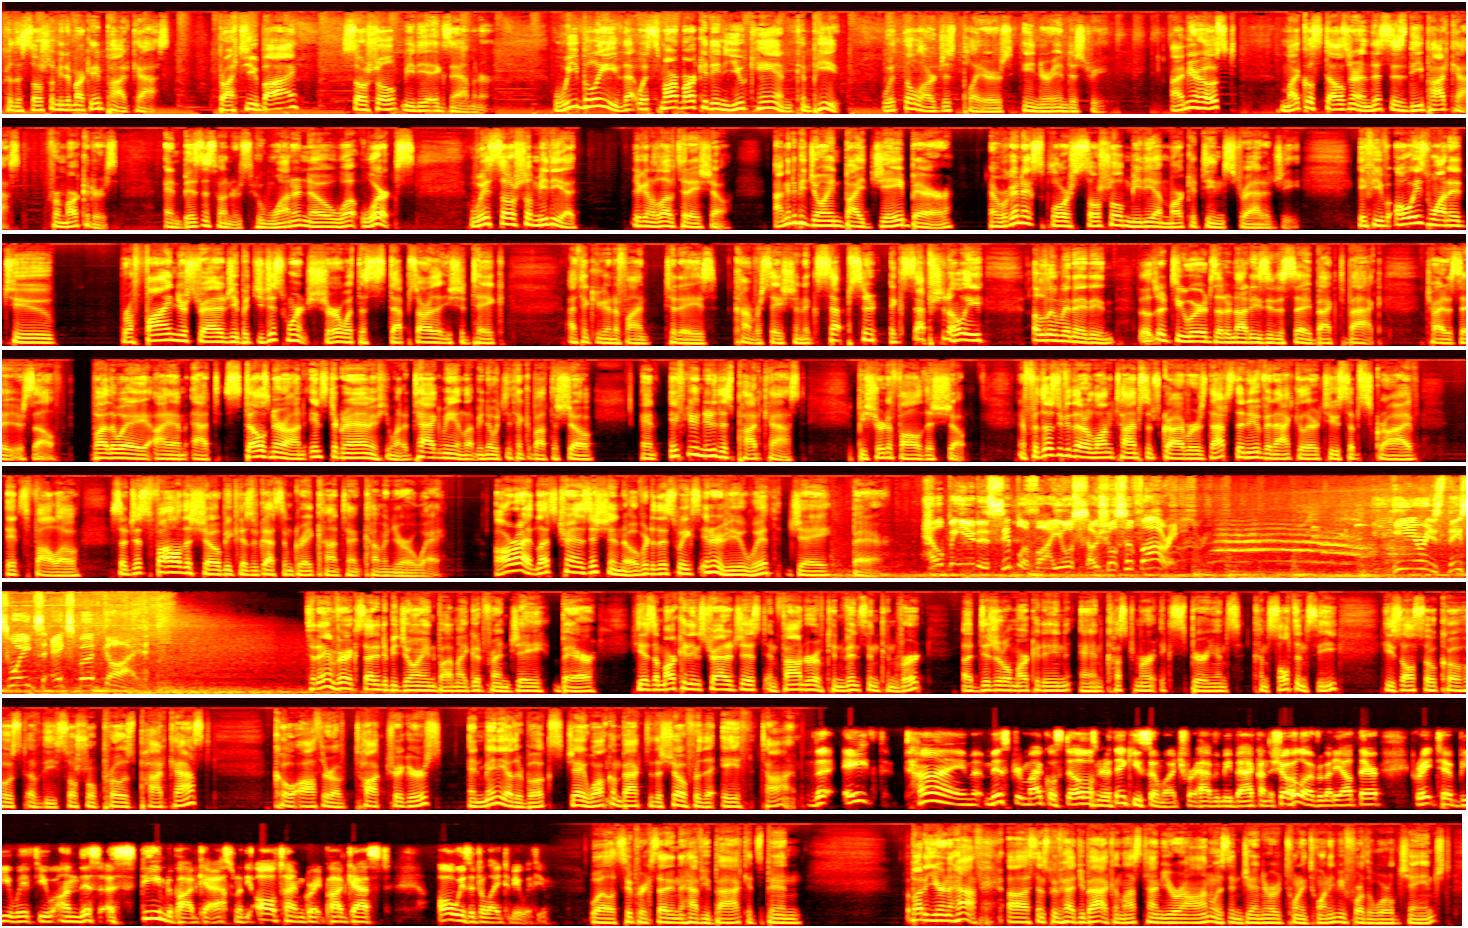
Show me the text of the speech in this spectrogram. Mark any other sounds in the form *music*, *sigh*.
for the Social Media Marketing Podcast, brought to you by Social Media Examiner. We believe that with smart marketing, you can compete with the largest players in your industry. I'm your host, Michael Stelzner, and this is the podcast for marketers and business owners who want to know what works with social media. You're going to love today's show. I'm going to be joined by Jay Baer, and we're going to explore social media marketing strategy. If you've always wanted to refine your strategy, but you just weren't sure what the steps are that you should take, I think you're going to find today's conversation excep- exceptionally illuminating. Those are two words that are not easy to say back to back. Try to say it yourself. By the way, I am at Stelzner on Instagram if you want to tag me and let me know what you think about the show. And if you're new to this podcast, be sure to follow this show. And for those of you that are longtime subscribers, that's the new vernacular to subscribe. It's follow. So just follow the show because we've got some great content coming your way. All right, let's transition over to this week's interview with Jay Baer. Helping you to simplify your social safari. Here is this week's expert guide. Today, I'm very excited to be joined by my good friend Jay Baer. He is a marketing strategist and founder of Convince and Convert, a digital marketing and customer experience consultancy. He's also co host of the Social Pros podcast, co author of Talk Triggers, and many other books. Jay, welcome back to the show for the eighth time. The eighth time, Mr. Michael Stelzner. Thank you so much for having me back on the show. Hello, everybody out there. Great to be with you on this esteemed podcast, one of the all time great podcasts. Always a delight to be with you. Well, it's super exciting to have you back. It's been about a year and a half uh, since we've had you back. And last time you were on was in January of 2020 before the world changed. *laughs*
